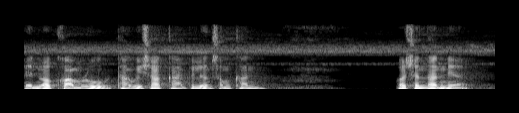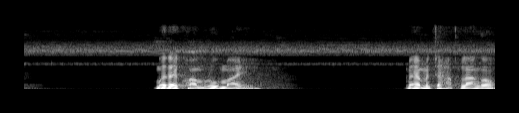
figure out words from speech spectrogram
เห็นว่าความรู้ทางวิชาการเป็นเรื่องสำคัญ เพราะฉะนั้นเนี่ยเมื่อได้ความรู้ใหม่ แม้มันจะหักล้างกับ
